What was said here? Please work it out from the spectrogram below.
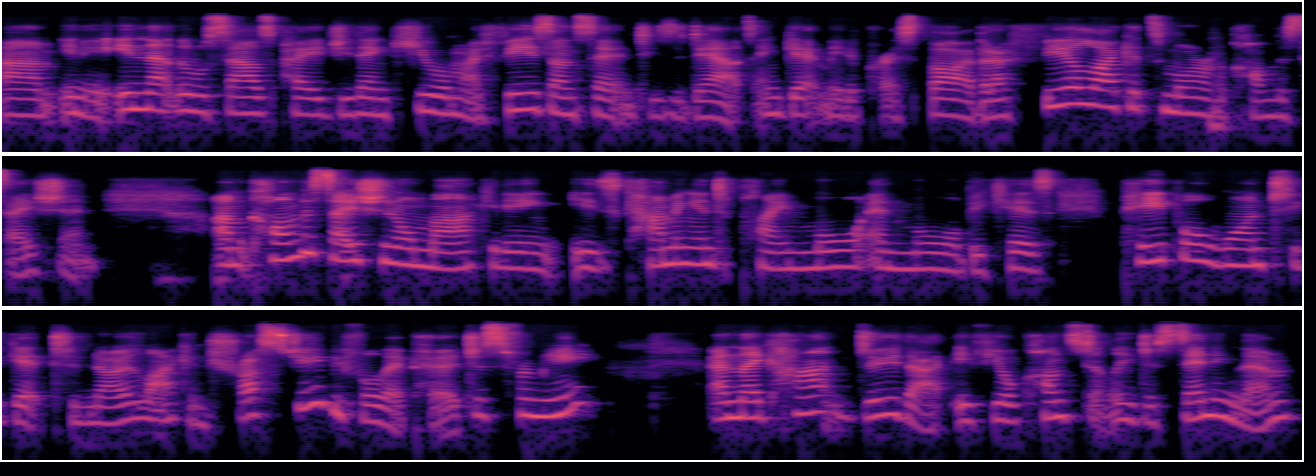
um, you know, in that little sales page, you then cure my fears, uncertainties, and doubts and get me to press buy. But I feel like it's more of a conversation. Um, conversational marketing is coming into play more and more because people want to get to know, like, and trust you before they purchase from you. And they can't do that if you're constantly just sending them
